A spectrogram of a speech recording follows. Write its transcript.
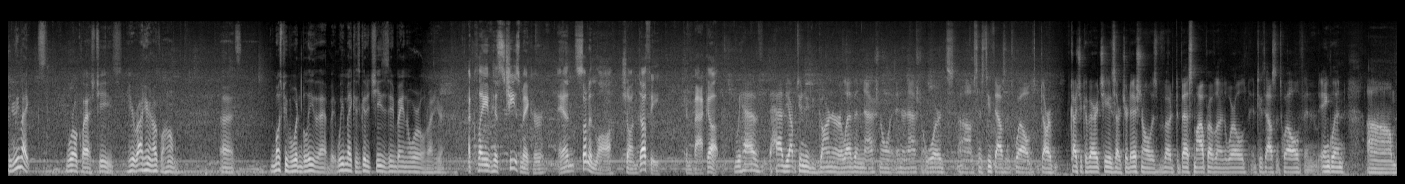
We make world-class cheese here, right here in Oklahoma. Uh, most people wouldn't believe that, but we make as good a cheese as anybody in the world right here. A claim his cheesemaker and son-in-law, Shawn Duffy, can back up. We have had the opportunity to garner 11 national and international awards um, since 2012. Our Caciocavallo cheese, our traditional, was voted the best mild provolone in the world in 2012 in England. Um,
